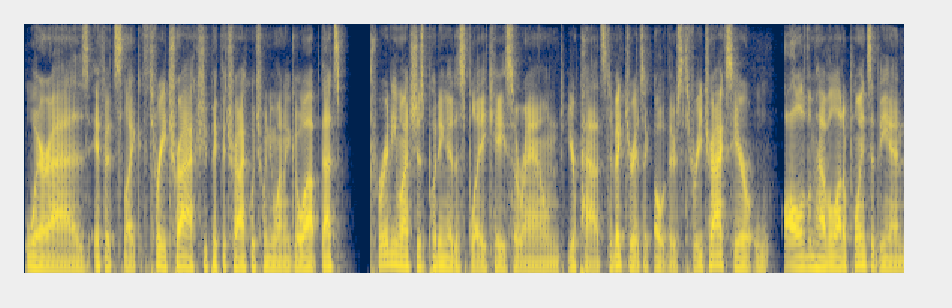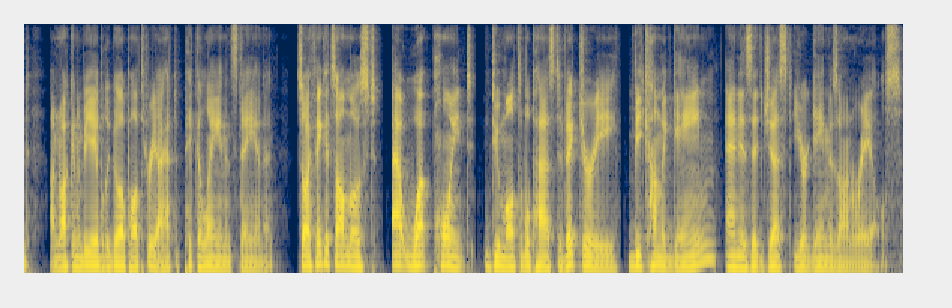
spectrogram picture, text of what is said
Whereas if it's like three tracks, you pick the track which one you want to go up. That's pretty much just putting a display case around your paths to victory. It's like, oh, there's three tracks here. All of them have a lot of points at the end. I'm not going to be able to go up all three. I have to pick a lane and stay in it. So I think it's almost at what point do multiple paths to victory become a game? And is it just your game is on rails?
